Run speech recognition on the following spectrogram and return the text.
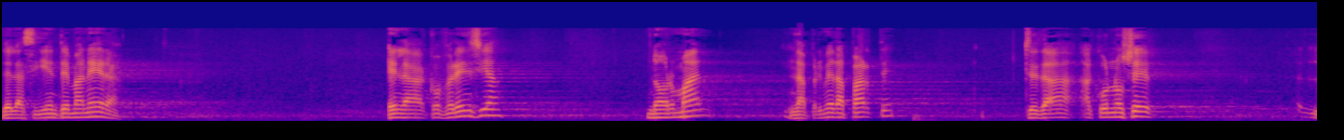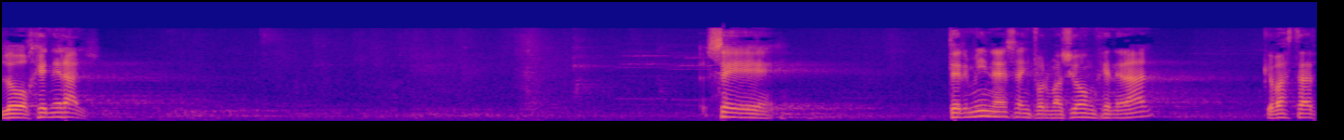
de la siguiente manera. En la conferencia normal, en la primera parte, se da a conocer lo general se termina esa información general que va a estar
